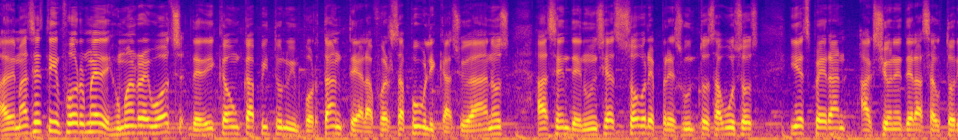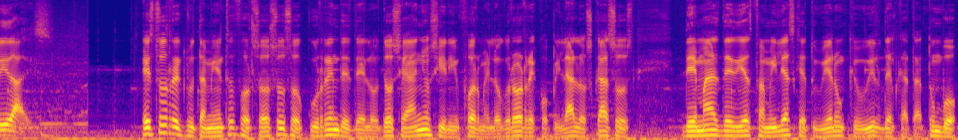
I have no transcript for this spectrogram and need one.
Además, este informe de Human Rights Watch dedica un capítulo importante a la fuerza pública. Ciudadanos hacen denuncias sobre presuntos abusos y esperan acciones de las autoridades. Estos reclutamientos forzosos ocurren desde los 12 años y el informe logró recopilar los casos de más de 10 familias que tuvieron que huir del Catatumbo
